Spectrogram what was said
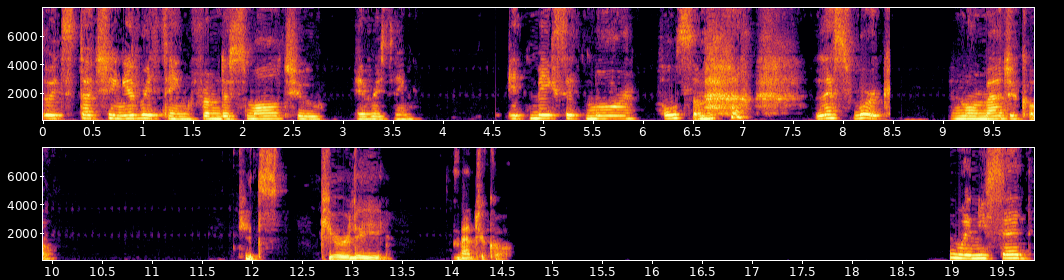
So it's touching everything from the small to everything. It makes it more wholesome, less work, and more magical. It's purely magical. When you said,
